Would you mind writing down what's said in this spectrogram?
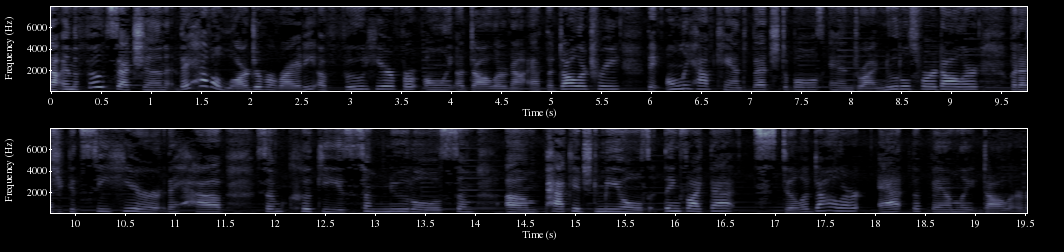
Now in the food section, they have a larger variety of food here for only a dollar. Now at the Dollar Tree, they only have canned vegetables and dry noodles for a dollar. But as you can see here, they have some cookies, some noodles, some um, packaged meals, things like that. Still a dollar at the Family Dollar.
